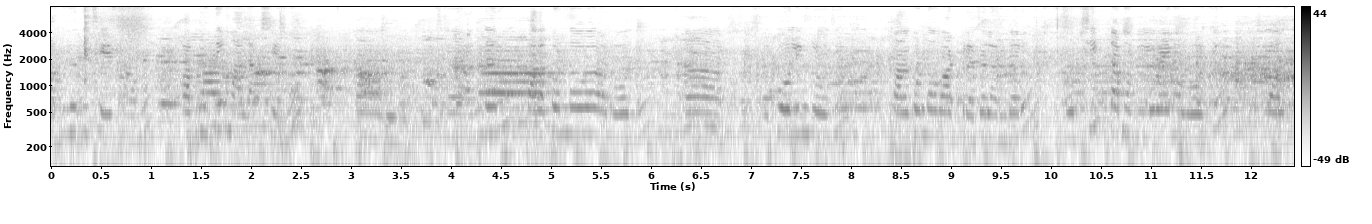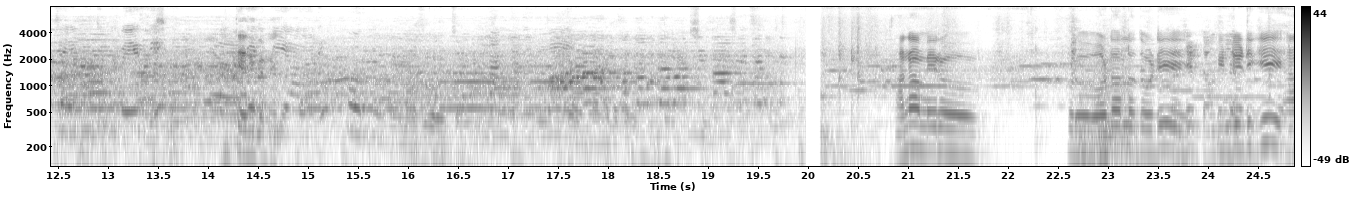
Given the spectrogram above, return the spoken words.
అభివృద్ధి చేశాము. అభివృద్ధి మా లక్ష్యము. అందరూ పదకొండవ రోజు పోలింగ్ రోజు పదకొండవ వార్డు ప్రజలందరూ వచ్చి తమ విలువైన ఓటు చేతులకు వేసి గెలిపియాలని కోరుకుంటున్నాను అన్న మీరు ఇప్పుడు ఓటర్లతోటి ఇంటింటికి ఆ,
